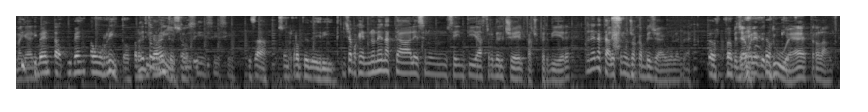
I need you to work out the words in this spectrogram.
magari... Diventa, diventa, un rito, praticamente. Diventa un rito, sì, sì, sì. Esatto, sono proprio dei riti. Diciamo che non è Natale se non senti Astro del Ciel, faccio per dire. Non è Natale se non gioca a Bejeweled, ecco. Bejeweled 2, eh, tra l'altro.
